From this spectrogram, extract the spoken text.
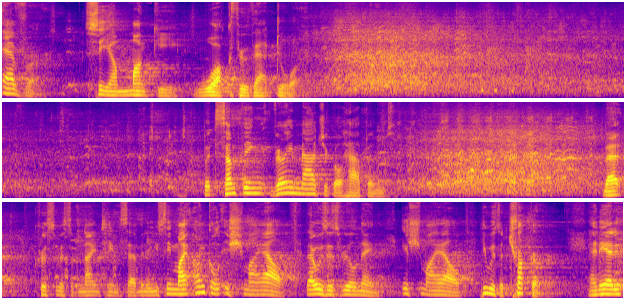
ever see a monkey walk through that door. but something very magical happened that Christmas of 1970. You see, my uncle Ishmael, that was his real name, Ishmael, he was a trucker. And he had,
